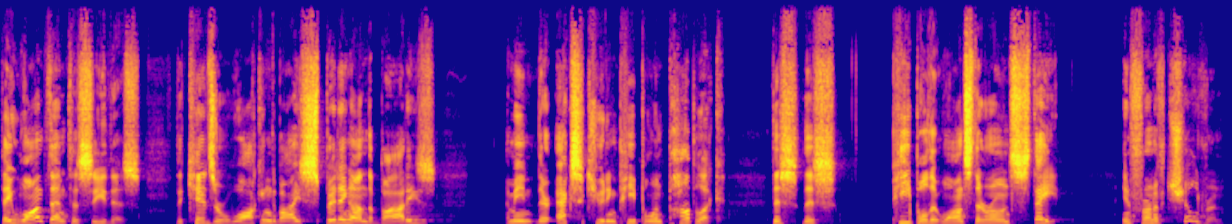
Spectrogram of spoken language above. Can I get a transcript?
They want them to see this. The kids are walking by, spitting on the bodies. I mean, they're executing people in public. This, this people that wants their own state in front of children.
